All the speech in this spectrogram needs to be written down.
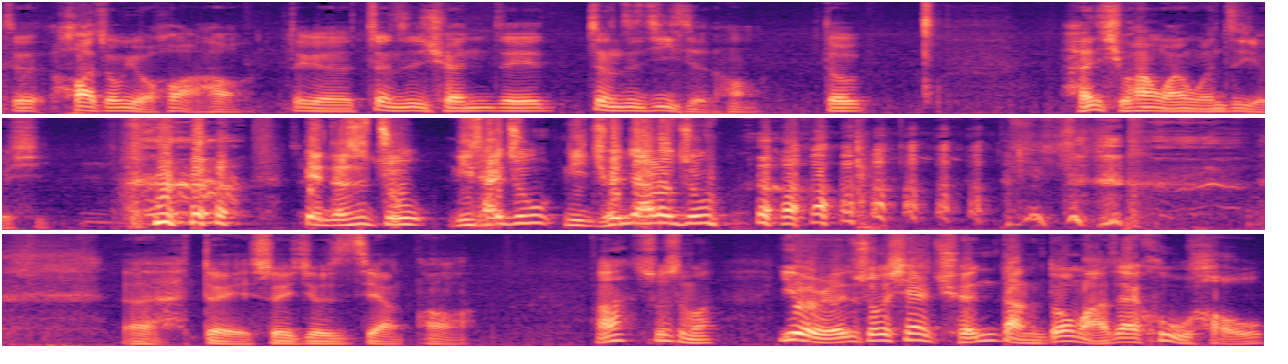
这话中有话哈，这个政治圈这些政治记者哈都很喜欢玩文字游戏，嗯、变的是猪，你才猪，你全家都猪。呃，对，所以就是这样哦。啊，说什么？又有人说现在全党都马在护猴，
